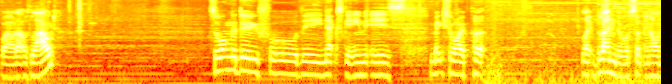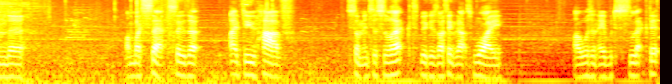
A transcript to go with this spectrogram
Wow, that was loud. So what I'm going to do for the next game is make sure I put like Blender or something on the on my set so that I do have something to select because I think that's why I wasn't able to select it.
